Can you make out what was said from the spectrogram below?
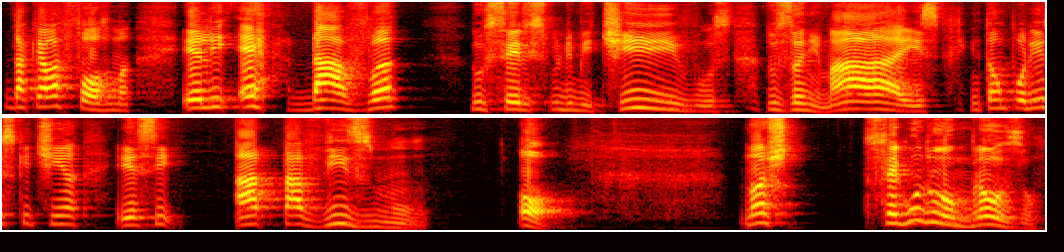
daquela forma. Ele herdava dos seres primitivos, dos animais. Então, por isso que tinha esse atavismo. Ó, nós, segundo Lombroso,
